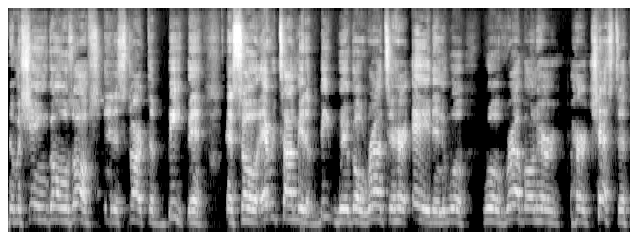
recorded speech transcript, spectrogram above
the machine goes off, and it'll start to beep. And, and so every time it'll beep, we'll go run to her aid and we'll we'll rub on her her chest to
